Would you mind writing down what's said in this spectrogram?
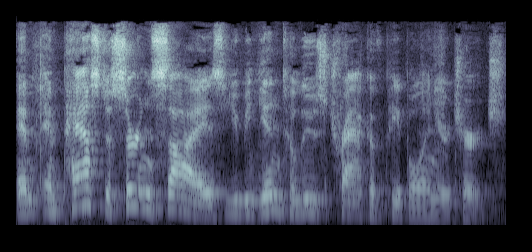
And, and past a certain size, you begin to lose track of people in your church.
